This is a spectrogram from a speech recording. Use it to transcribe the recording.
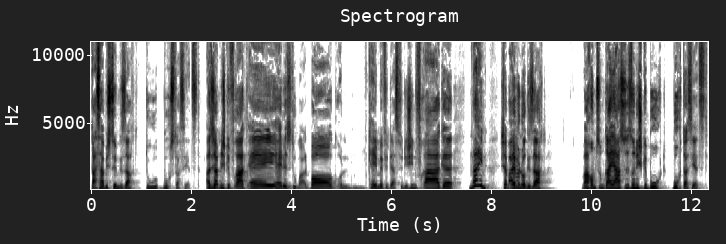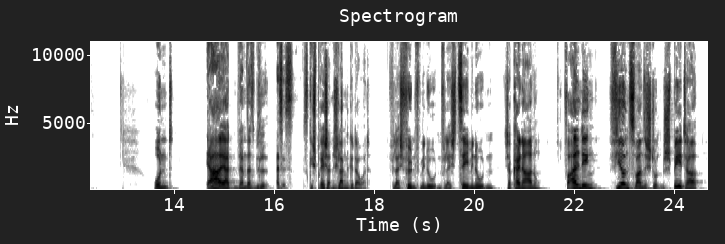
das habe ich zu ihm gesagt. Du buchst das jetzt. Also ich habe nicht gefragt, ey, hättest du mal Bock und käme für das für dich in Frage. Nein, ich habe einfach nur gesagt, warum zum Geier hast du das noch nicht gebucht? Buch das jetzt. Und ja, er hat, wir haben das ein bisschen, also es, das Gespräch hat nicht lange gedauert. Vielleicht fünf Minuten, vielleicht zehn Minuten. Ich habe keine Ahnung. Vor allen Dingen 24 Stunden später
